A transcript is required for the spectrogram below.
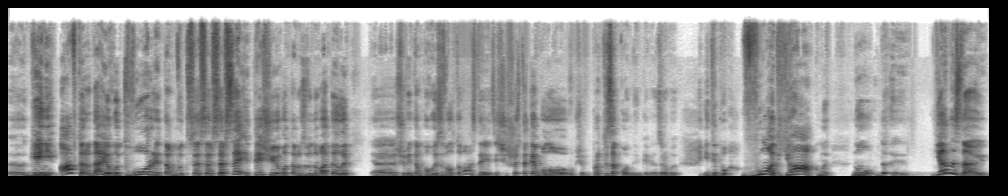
е, Геній автора, да, його твори, там от все, все, все, все, і те, що його там звинуватили що він там когось зґвалтував, здається, чи щось таке було в общем, протизаконненьке він зробив. І типу, от як ми. Ну, е, я не знаю.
